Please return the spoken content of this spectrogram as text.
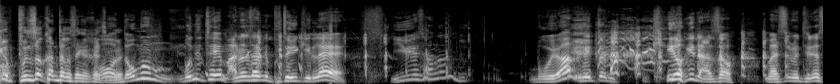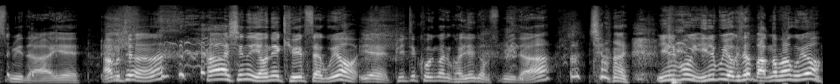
그 분석한다고 생각하시고요. 어, 너무 모니터에 많은 사람들이 붙어 있길래 이 회사는 뭐야? 그랬더니 기억이 나서 말씀을 드렸습니다. 예. 아무튼 하하 씨는 연예 기획사고요. 예. 비트코인과는 관련이 없습니다. 자, 1부 1부 여기서 마감하고요.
